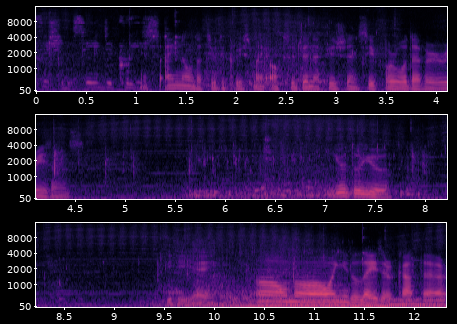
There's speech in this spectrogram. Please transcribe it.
efficiency decreased. Yes, I know that you decrease my oxygen efficiency for whatever reasons. You do you. PDA. Oh no, I need a laser cutter.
